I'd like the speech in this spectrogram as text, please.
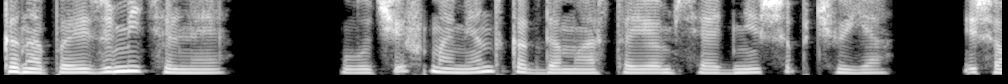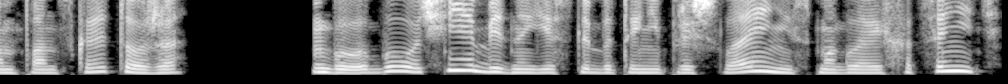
Канапе изумительные. Улучив момент, когда мы остаемся одни, шепчу я. И шампанское тоже. Было бы очень обидно, если бы ты не пришла и не смогла их оценить.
